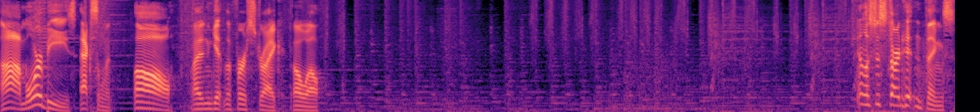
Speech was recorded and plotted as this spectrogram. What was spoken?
Ah, more bees. Excellent. Oh, I didn't get the first strike. Oh well. Now let's just start hitting things.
